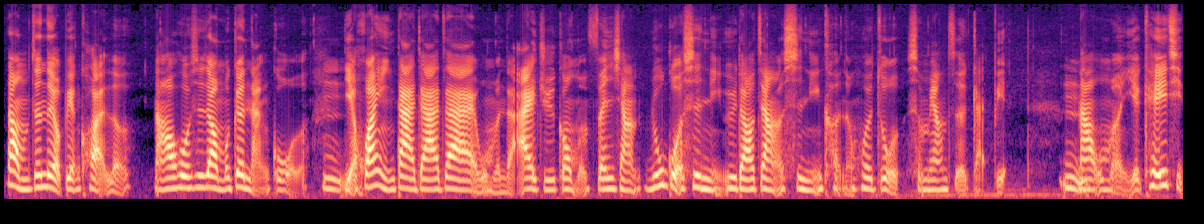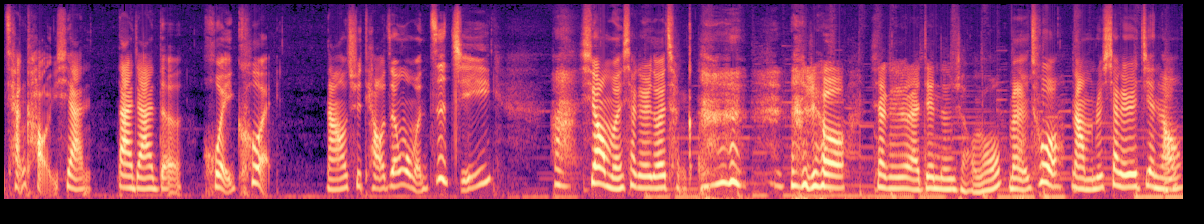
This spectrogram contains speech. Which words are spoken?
让我们真的有变快乐。然后，或是让我们更难过了，嗯，也欢迎大家在我们的 IG 跟我们分享，如果是你遇到这样的事，你可能会做什么样子的改变？嗯，那我们也可以一起参考一下大家的回馈，然后去调整我们自己啊！希望我们下个月都会成功，那就下个月来见证小喽。没错，那我们就下个月见喽，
